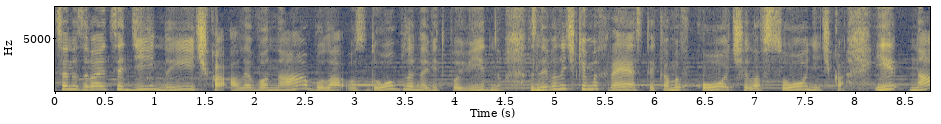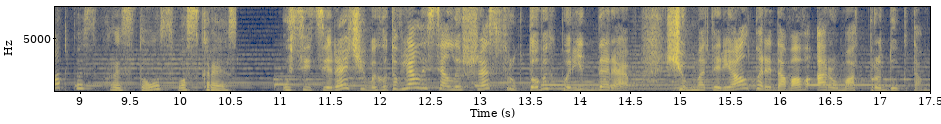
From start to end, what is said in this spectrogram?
це називається дійничка, але вона була оздоблена відповідно з невеличкими хрестиками, вкочила, в сонечка і надпис Христос Воскрес. Усі ці речі виготовлялися лише з фруктових порід дерев, щоб матеріал передавав аромат продуктам.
